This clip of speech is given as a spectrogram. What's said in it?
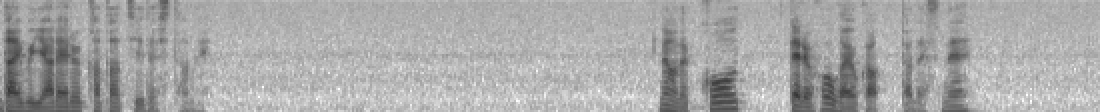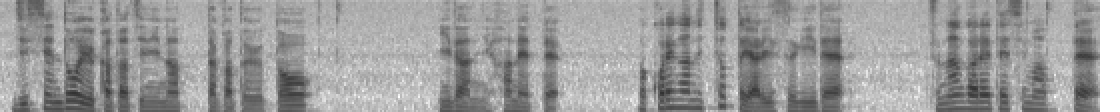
だいぶやれる形でしたね。なのでこう打ってる方が良かったですね。実戦どういう形になったかというと2段に跳ねて、まあ、これがねちょっとやりすぎでつながれてしまって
